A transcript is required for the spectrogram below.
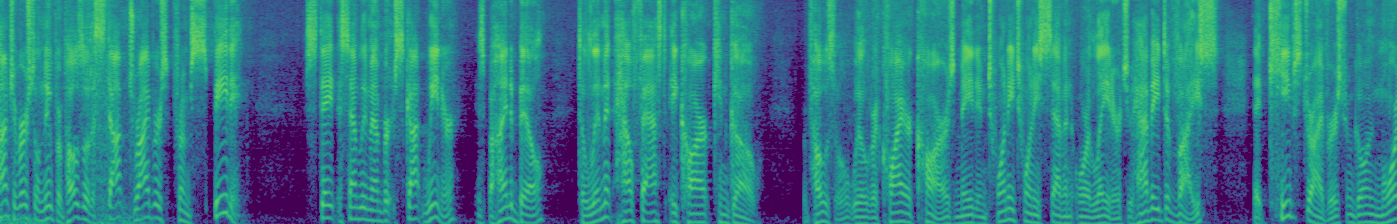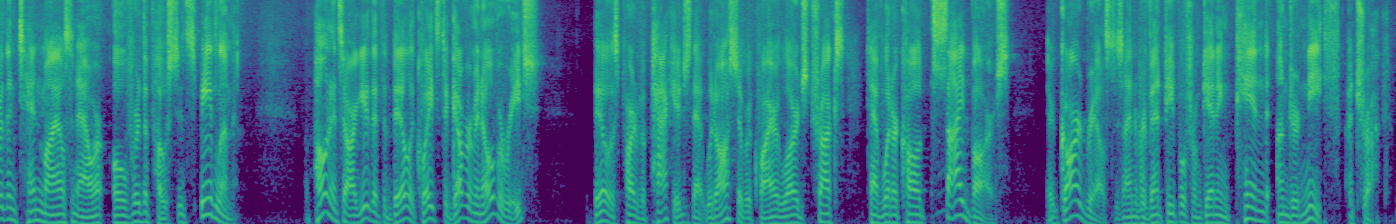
controversial new proposal to stop drivers from speeding. State Assembly member Scott Wiener is behind a bill to limit how fast a car can go. Proposal will require cars made in 2027 or later to have a device that keeps drivers from going more than 10 miles an hour over the posted speed limit. Opponents argue that the bill equates to government overreach. The bill is part of a package that would also require large trucks to have what are called sidebars. They're guardrails designed to prevent people from getting pinned underneath a truck.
